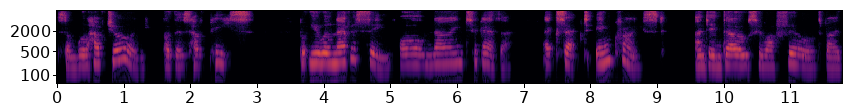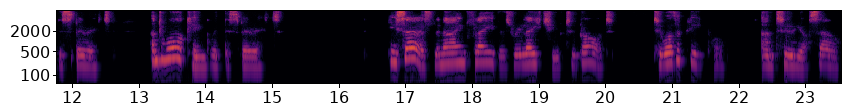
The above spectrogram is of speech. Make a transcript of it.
some will have joy, others have peace. But you will never see all nine together except in Christ and in those who are filled by the Spirit and walking with the Spirit. He says the nine flavors relate you to God, to other people, and to yourself.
